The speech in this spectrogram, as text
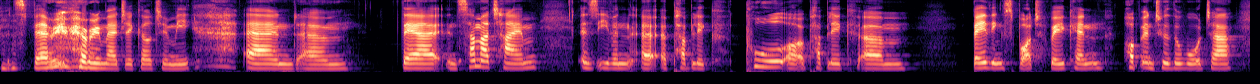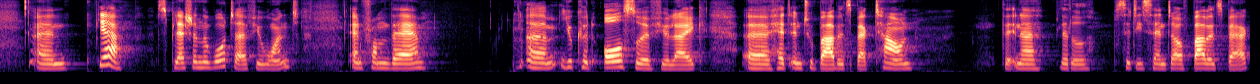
It's very, very magical to me. And um, there in summertime is even a, a public pool or a public um, bathing spot where you can hop into the water and yeah splash in the water if you want. And from there um, you could also if you like uh, head into babelsberg town the inner little city center of babelsberg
